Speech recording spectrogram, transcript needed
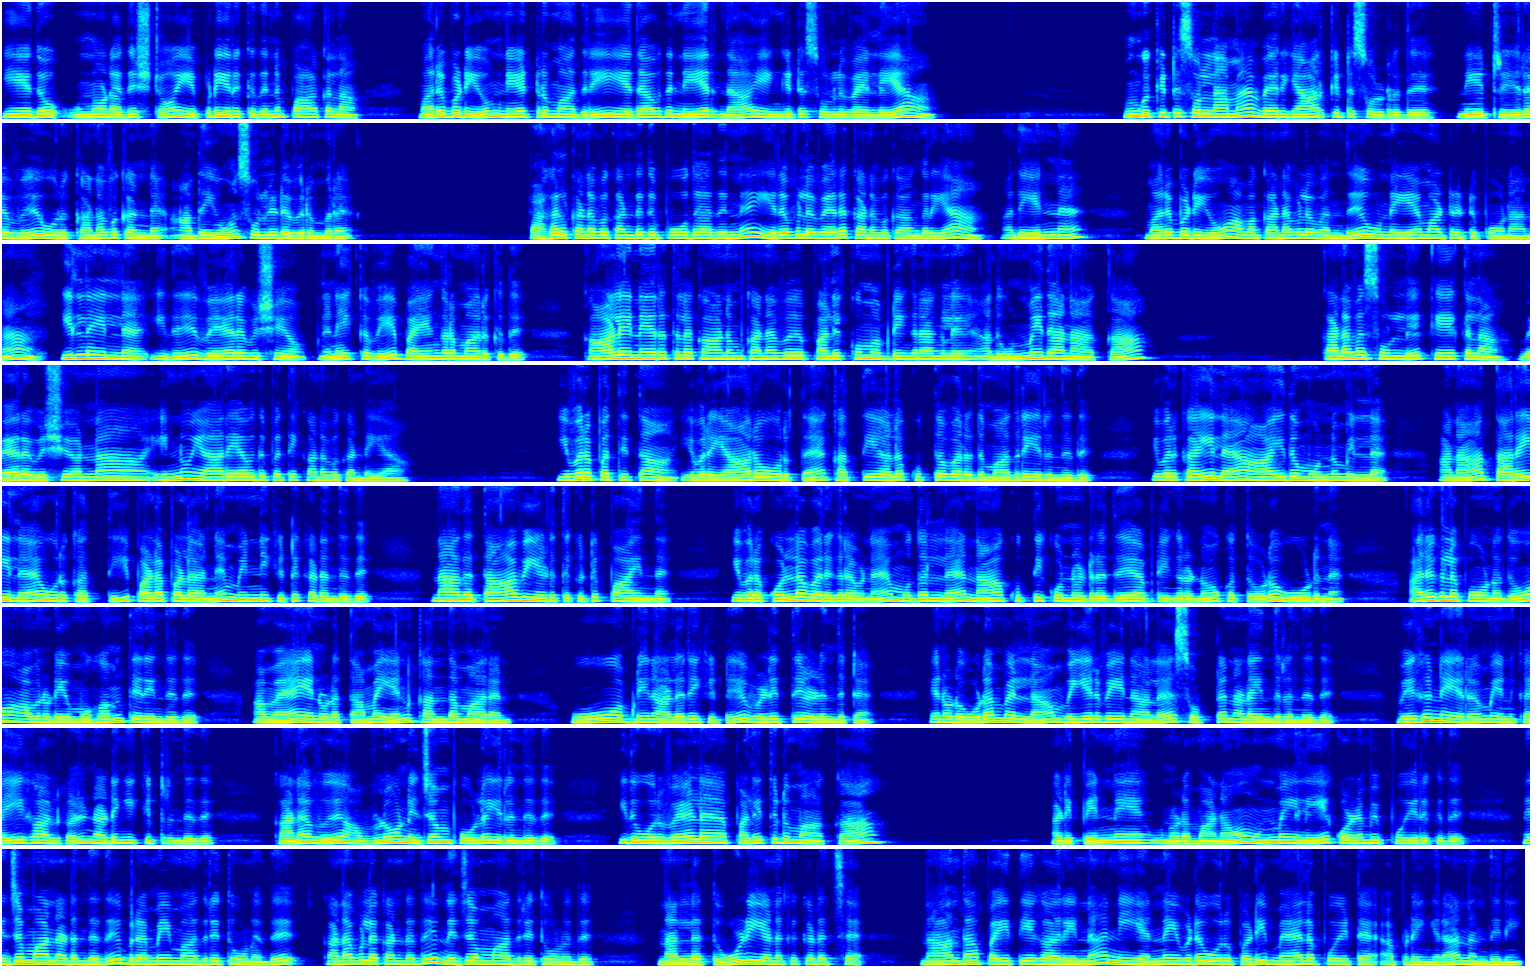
ஏதோ உன்னோட அதிர்ஷ்டம் எப்படி இருக்குதுன்னு பார்க்கலாம். மறுபடியும் நேற்று மாதிரி ஏதாவது நேர்ந்தா என்கிட்ட சொல்லுவேன் இல்லையா? உங்ககிட்ட சொல்லாமல் வேறு யார்கிட்ட சொல்கிறது நேற்று இரவு ஒரு கனவு கண்டேன் அதையும் சொல்லிட விரும்புகிறேன் பகல் கனவு கண்டது போதாதுன்னு இரவில் வேற கனவு காங்கிறியா அது என்ன? மறுபடியும் அவன் கனவுல வந்து உன்னை ஏமாற்றிட்டு போனானா? இல்லை இல்லை இது வேற விஷயம். நினைக்கவே பயங்கரமாக இருக்குது. காலை நேரத்தில் காணும் கனவு பழிக்கும் அப்படிங்கிறாங்களே அது உண்மைதானா அக்கா? கனவை சொல்லு கேட்கலாம் வேறு விஷயம்னா இன்னும் யாரையாவது பற்றி கனவு கண்டையா? இவரை பற்றி தான் இவரை யாரோ ஒருத்தன் கத்தியால் குத்த வர்றது மாதிரி இருந்தது. இவர் கையில் ஆயுதம் ஒன்றும் இல்லை. ஆனால் தரையில் ஒரு கத்தி பளபளன்னு மின்னிக்கிட்டு கிடந்தது. நான் அதை தாவி எடுத்துக்கிட்டு பாய்ந்தேன். இவரை கொல்ல வருகிறவனை முதல்ல நான் குத்தி கொன்னுடுறது அப்படிங்கிற நோக்கத்தோடு ஓடினேன். அருகில் போனதும் அவனுடைய முகம் தெரிந்தது. அவன் என்னோட தமையன் கந்தமாறன். ஓ அப்படின்னு அலறிக்கிட்டு விழித்து எழுந்துட்டேன். என்னோட உடம்பெல்லாம் வியர்வையினால் சொட்ட நனைந்திருந்தது. வெகு நேரம் என் கைகால்கள் நடுங்கிக்கிட்டு இருந்தது. கனவு அவ்வளோ நிஜம் போல இருந்தது. இது ஒரு வேளை பழித்துடுமா அக்கா? அடி பெண்ணே உன்னோட மனம் உண்மையிலேயே குழம்பி போயிருக்குது. நிஜமாக நடந்தது பிரமை மாதிரி தோணுது. கனவுல கண்டது நிஜம் மாதிரி தோணுது. நல்ல தோழி எனக்கு கிடைச்ச. நான் தான் பைத்தியகாரின்னா நீ என்னை விட ஒரு படி மேலே போயிட்ட அப்படிங்கிறா நந்தினி.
